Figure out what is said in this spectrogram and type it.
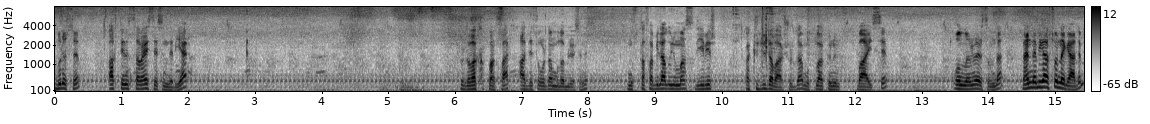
Burası Akdeniz Sanayi Sitesi'nde bir yer. Şurada Vakıfbank var. Adresi oradan bulabilirsiniz. Mustafa Bilal Uyumaz diye bir akücü de var şurada. Mutlu Akü'nün bayisi. Onların arasında. Ben navigasyonla geldim.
